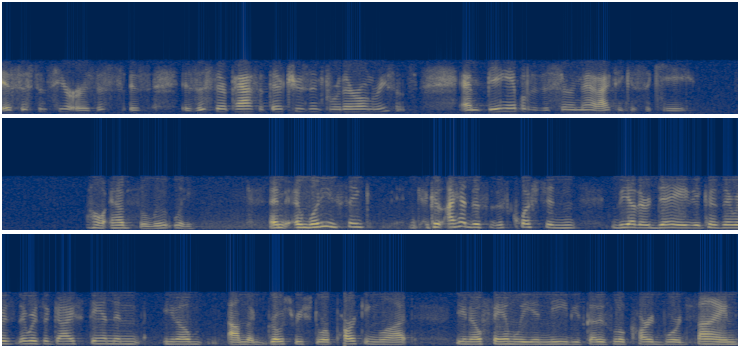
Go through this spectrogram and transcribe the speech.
assistance here, or is this is is this their path that they're choosing for their own reasons? And being able to discern that, I think, is the key. Oh, absolutely. And and what do you think? Because I had this this question the other day because there was there was a guy standing, you know, on the grocery store parking lot, you know, family in need. He's got his little cardboard sign,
